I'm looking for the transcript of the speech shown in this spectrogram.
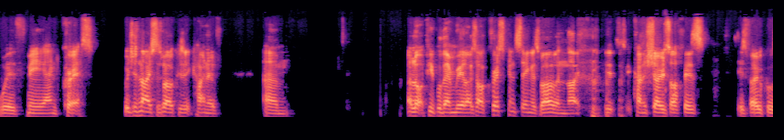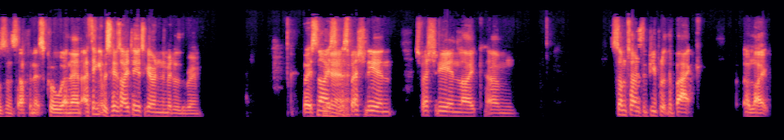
with me and Chris which is nice as well because it kind of um, a lot of people then realize oh Chris can sing as well and like it, it, kind of shows off his his vocals and stuff and it's cool. And then I think it was his idea to go in the middle of the room. But it's nice yeah. and especially in especially in like um, sometimes the people at the back are like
